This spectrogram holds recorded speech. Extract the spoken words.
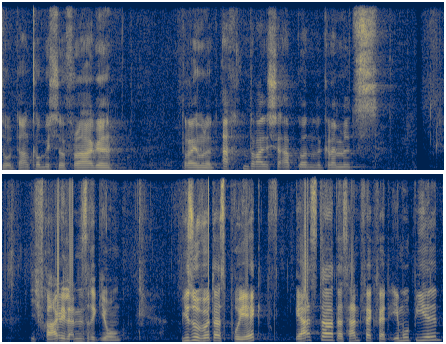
So, dann komme ich zur Frage 338, Herr Abg. Gremmels. Ich frage die Landesregierung. Wieso wird das Projekt Erster, das Handwerk fährt E-Mobil,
